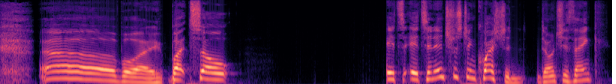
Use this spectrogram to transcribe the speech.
oh boy. But so it's it's an interesting question, don't you think?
